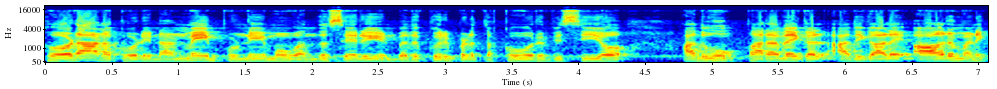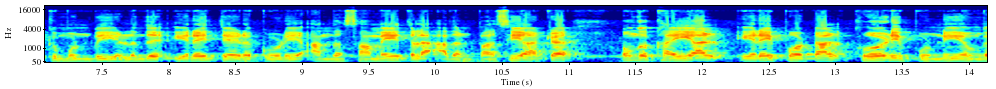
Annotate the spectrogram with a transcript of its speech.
கோடான கோடி நன்மையும் புண்ணியமும் வந்து சேரும் என்பது குறிப்பிடத்தக்க ஒரு விஷயம். அதுவும் பறவைகள் அதிகாலை ஆறு மணிக்கு முன்பு எழுந்து இறை தேடக்கூடிய அந்த சமயத்தில் அதன் பசியாற்ற உங்கள் கையால் இறை போட்டால் கோடி புண்ணியங்க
